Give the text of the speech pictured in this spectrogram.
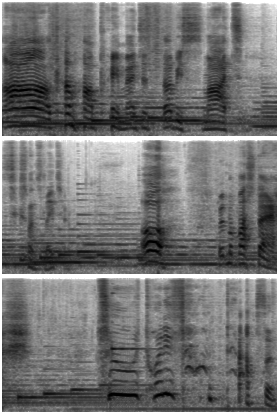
Ah, come on, Praying Mantis, don't be smart. Six months later. Oh, with my mustache. Two twenty-seven thousand.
